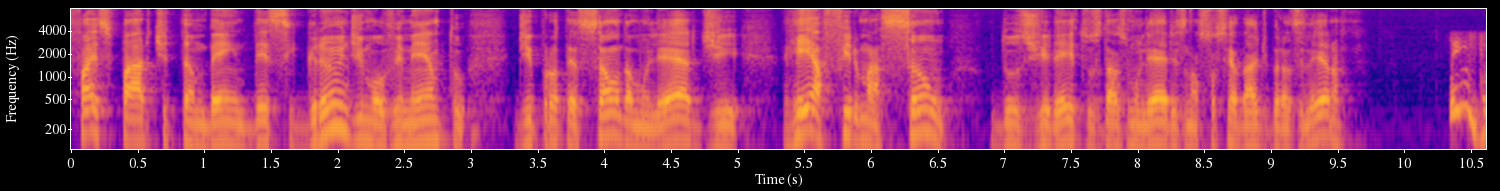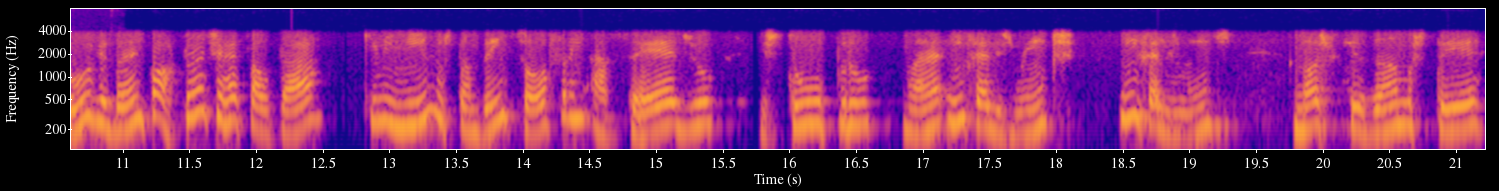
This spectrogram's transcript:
faz parte também desse grande movimento de proteção da mulher, de reafirmação dos direitos das mulheres na sociedade brasileira? Sem dúvida, é importante ressaltar que meninos também sofrem assédio, estupro, é? infelizmente, infelizmente, nós precisamos ter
